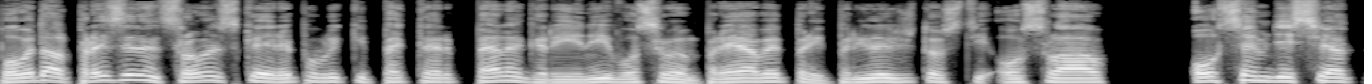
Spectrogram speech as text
povedal prezident Slovenskej republiky Peter Pellegrini vo svojom prejave pri príležitosti oslav 81.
